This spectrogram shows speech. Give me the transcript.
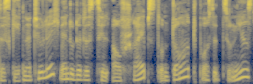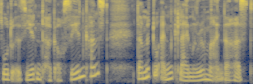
Das geht natürlich, wenn du dir das Ziel aufschreibst und dort positionierst, wo du es jeden Tag auch sehen kannst, damit du einen kleinen Reminder hast.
